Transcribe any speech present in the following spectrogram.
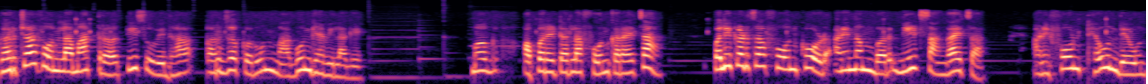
घरच्या फोनला मात्र ती सुविधा अर्ज करून मागून घ्यावी लागे. मग ऑपरेटरला फोन करायचा पलीकडचा फोन कोड आणि नंबर नीट सांगायचा आणि फोन ठेवून देऊन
